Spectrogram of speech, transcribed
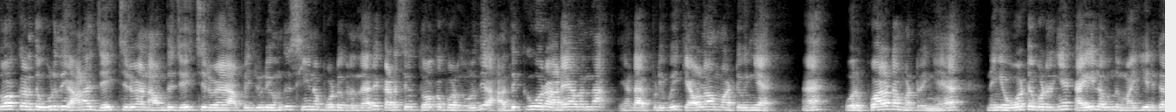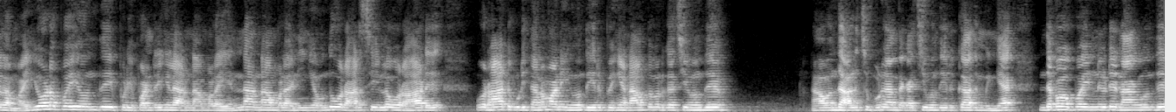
தோக்கிறது உறுதி. ஆனால் ஜெயிச்சிருவேன் நான் வந்து ஜெயிச்சிருவேன் அப்படின்னு சொல்லி வந்து சீனை போட்டுக்கிருந்தாரு கடைசியில் கடைசியாக தோக்க போகிறது உறுதி. அதுக்கு ஒரு அடையாளம் தான். ஏன்டா இப்படி போய் கேவலமாக மாட்டுவீங்க? ஒரு போராட்டம் பண்ணுறீங்க நீங்கள் ஓட்டு போடுறீங்க. கையில் வந்து மை இருக்குது அந்த மையோட போய் வந்து இப்படி பண்ணுறீங்களே அண்ணாமலை. என்ன அண்ணாமலை? நீங்கள் வந்து ஒரு அரசியலில் ஒரு ஆடு ஒரு ஆட்டுக்குடித்தனமாக நீங்கள் வந்து இருப்பீங்க. நாம் தமிழ் கட்சி வந்து நான் வந்து அழிச்சு போடுவேன் அந்த கட்சி வந்து இருக்காதும்பிங்க. இந்த பக்கம் போய் நின்றுட்டு நாங்கள் வந்து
